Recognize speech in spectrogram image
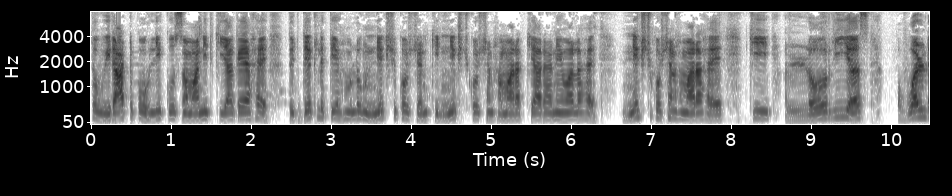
तो विराट कोहली को सम्मानित किया गया है। तो देख लेते हैं हम लोग नेक्स्ट क्वेश्चन कि नेक्स्ट क्वेश्चन हमारा क्या रहने वाला है? नेक्स्ट क्वेश्चन हमारा है कि लॉरियस वर्ल्ड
